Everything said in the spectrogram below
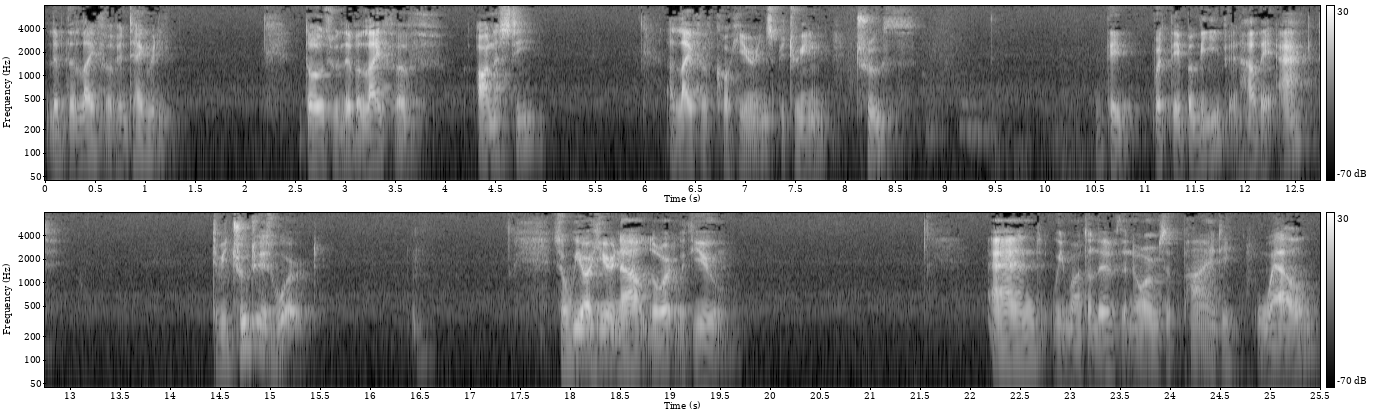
live the life of integrity, those who live a life of honesty, a life of coherence between truth, they, what they believe and how they act, to be true to His Word. So we are here now, Lord, with you, and we want to live the norms of piety well.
